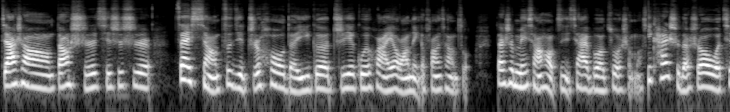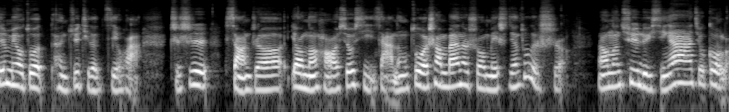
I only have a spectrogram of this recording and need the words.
加上当时其实是。在想自己之后的一个职业规划要往哪个方向走，但是没想好自己下一步要做什么。一开始的时候，我其实没有做很具体的计划，只是想着要能好好休息一下，能做上班的时候没时间做的事，然后能去旅行啊就够了。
